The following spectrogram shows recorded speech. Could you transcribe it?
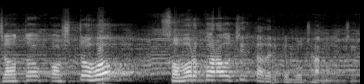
যত কষ্ট হোক, সবর করা উচিত, তাদেরকে বোঝানো উচিত।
